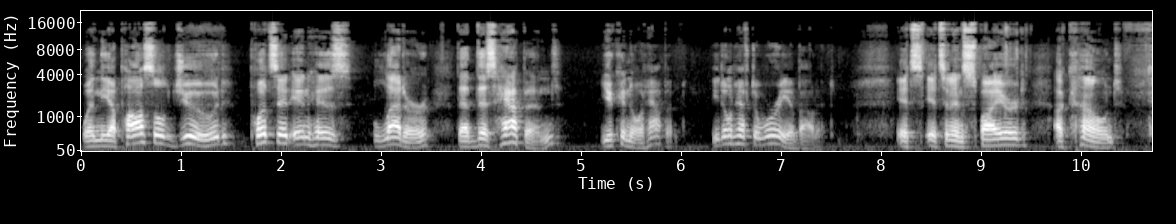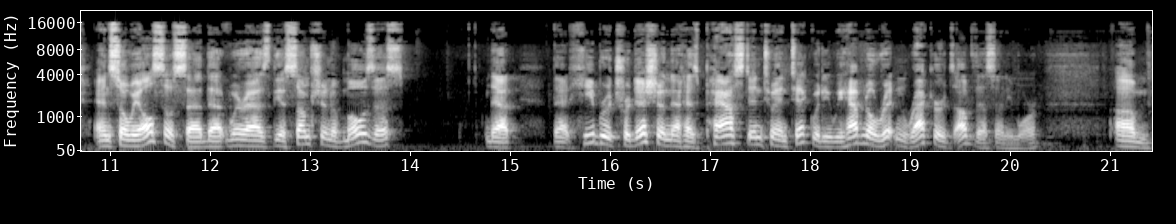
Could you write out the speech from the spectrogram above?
when the apostle Jude puts it in his letter that this happened, you can know it happened. You don't have to worry about it. It's, it's an inspired account. And so we also said that whereas the assumption of Moses, that, that Hebrew tradition that has passed into antiquity, we have no written records of this anymore. Um,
